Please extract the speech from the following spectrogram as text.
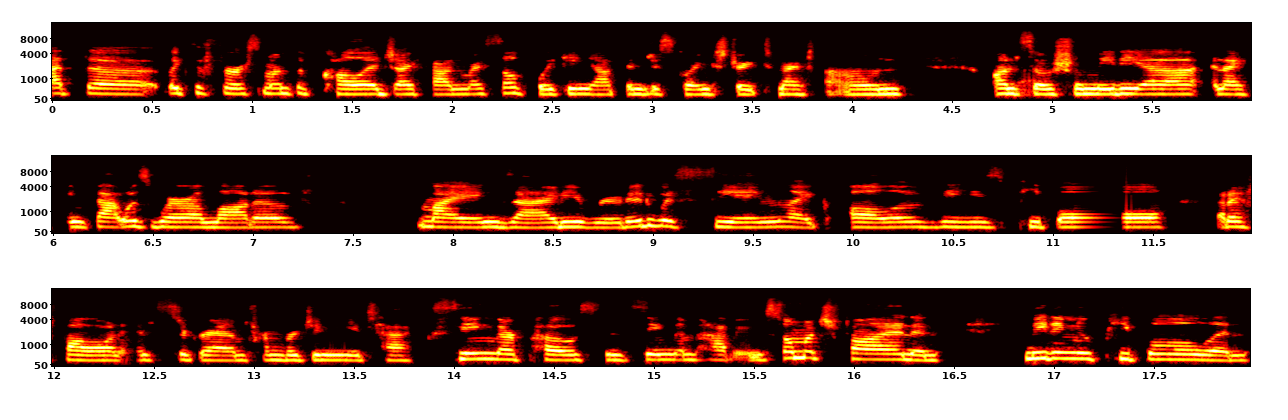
at the like the first month of college i found myself waking up and just going straight to my phone on social media. And i think that was where a lot of my anxiety rooted was seeing like all of these people that i follow on instagram from virginia tech seeing their posts and seeing them having so much fun and meeting new people and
